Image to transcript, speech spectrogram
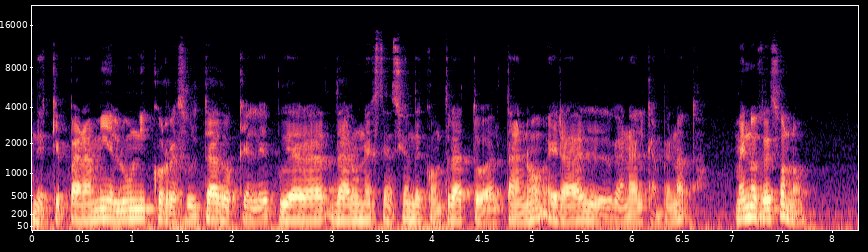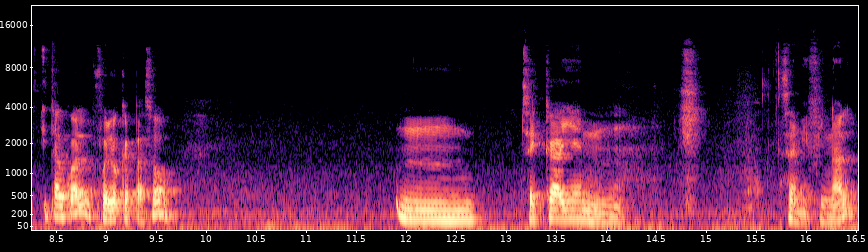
de que para mí el único resultado que le pudiera dar una extensión de contrato al Tano era el ganar el campeonato. Menos de eso no. Y tal cual fue lo que pasó. Mm, se cae en semifinal.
